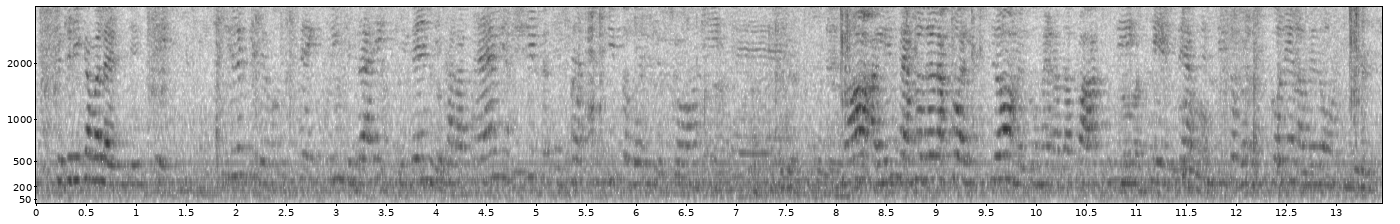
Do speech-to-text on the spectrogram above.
Federica Valenti. Sì lei rivendica la premiership e si è sentito Berlusconi eh, no, all'interno della coalizione come era da Patti e si è sentito Berlusconi e la Meloni.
